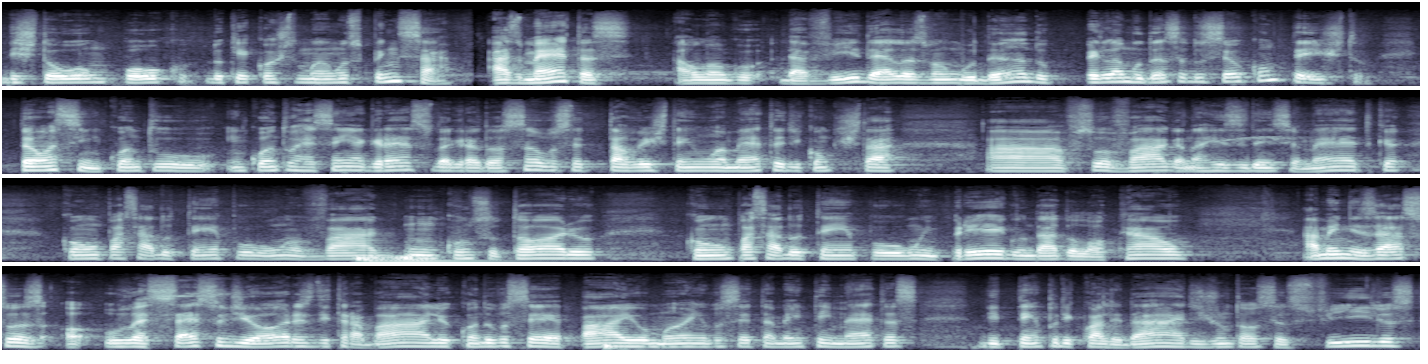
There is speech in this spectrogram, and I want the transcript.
destoam um pouco do que costumamos pensar. As metas ao longo da vida, elas vão mudando pela mudança do seu contexto. Então, assim, enquanto, enquanto recém-egresso da graduação, você talvez tenha uma meta de conquistar a sua vaga na residência médica, com o passar do tempo, uma vaga, um consultório, com o passar do tempo, um emprego, um dado local, amenizar suas, o excesso de horas de trabalho. Quando você é pai ou mãe, você também tem metas de tempo de qualidade junto aos seus filhos,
